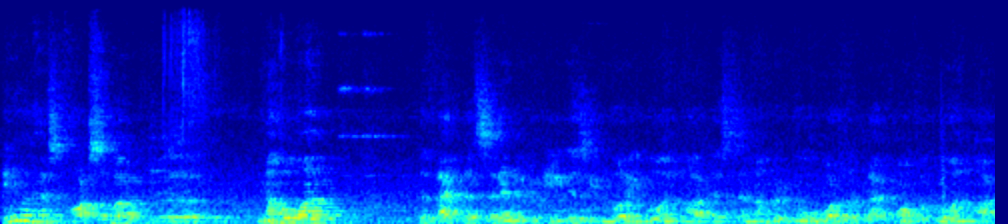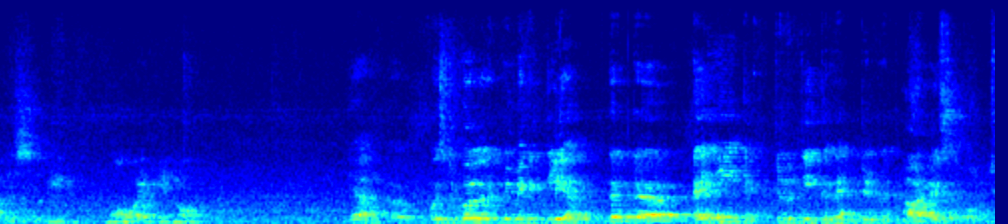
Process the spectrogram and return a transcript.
Anyone has thoughts about, uh, number one, the fact that serendipity is ignoring Goan artists, and number two, what are the platform for Goan artists to be more widely known? Yeah, uh, first of all, let me make it clear that uh, any activity connected with art I support.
